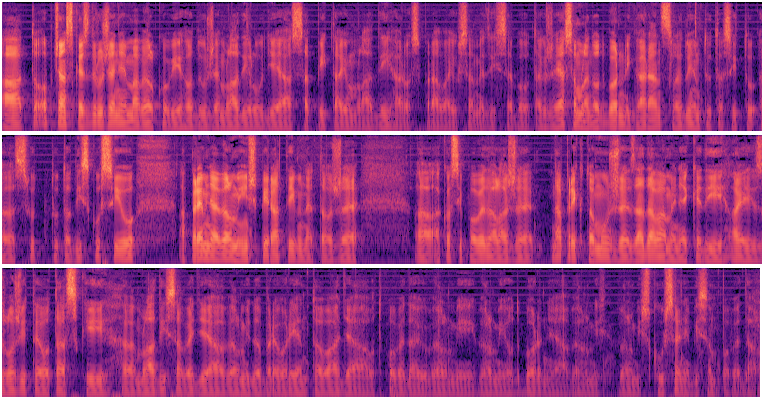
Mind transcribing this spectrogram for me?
A to občanské združenie má veľkú výhodu, že mladí ľudia sa pýtajú mladých a rozprávajú sa medzi sebou. Takže ja som len odborný garant, sledujem túto, situ, e, túto diskusiu a pre mňa je veľmi inšpiratívne to, že ako si povedala, že napriek tomu, že zadávame niekedy aj zložité otázky, mladí sa vedia veľmi dobre orientovať a odpovedajú veľmi, veľmi odborne a veľmi, veľmi skúsene by som povedal.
